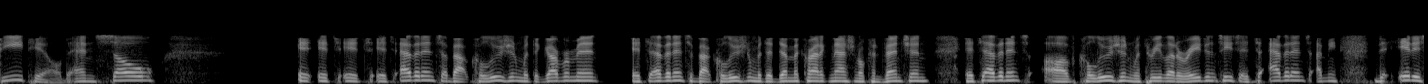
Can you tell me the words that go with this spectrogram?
detailed and so. It, it's it's it's evidence about collusion with the government it's evidence about collusion with the Democratic National Convention. It's evidence of collusion with three-letter agencies. It's evidence. I mean, it is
